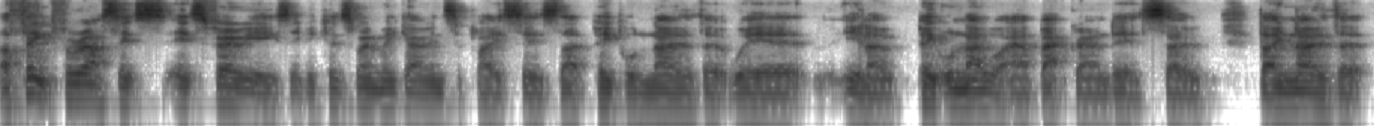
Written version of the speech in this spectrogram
I think for us it's it's very easy because when we go into places, like people know that we're you know people know what our background is, so they know that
